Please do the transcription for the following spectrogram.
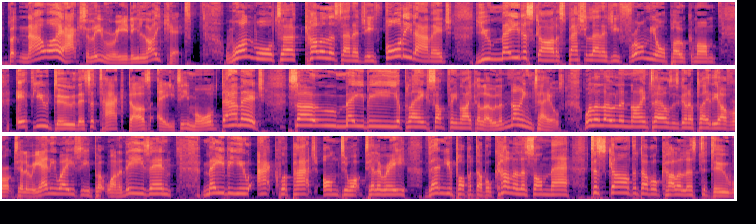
but now I actually really like it. One water, colorless energy, 40 damage. You may discard a special energy from your Pokemon. If you do, this attack does 80 more damage. So maybe you're playing something like Alolan Ninetales. Well, Alolan Ninetales is going to play the other Octillery anyway, so you put one of these in. Maybe you Aqua Patch onto Octillery, then you pop a double colorless on there, discard the double colorless to do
